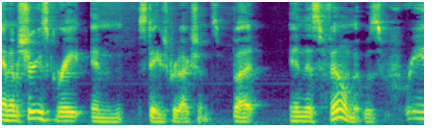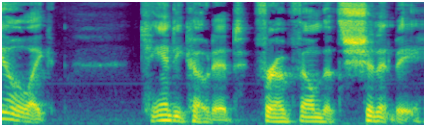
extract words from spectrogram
and I'm sure he's great in stage productions. But in this film, it was real like candy coated for a film that shouldn't be.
